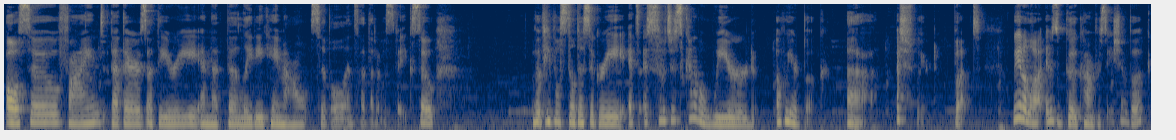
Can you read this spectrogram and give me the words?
also find that there's a theory and that the lady came out, Sybil, and said that it was fake. So, but people still disagree. It's, it's so just kind of a weird, a weird book. Uh, it's just weird, but we had a lot. It was a good conversation book.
